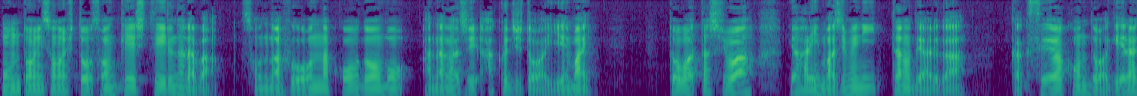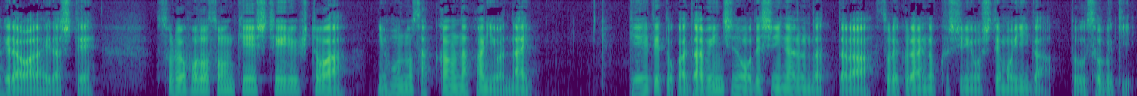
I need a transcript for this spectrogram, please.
本当にその人を尊敬しているならば、そんな不穏な行動もあながち悪事とは言えまい。と私はやはり真面目に言ったのであるが、学生は今度はゲラゲラ笑い出して、それほど尊敬している人は日本の作家の中にはない。ゲーテとかダヴィンチのお弟子になるんだったら、それくらいの苦心をしてもいいが、と嘘吹き、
